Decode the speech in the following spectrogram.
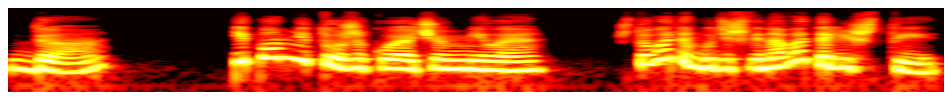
«Да. И помни тоже кое о чем, милая, что в этом будешь виновата лишь ты».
